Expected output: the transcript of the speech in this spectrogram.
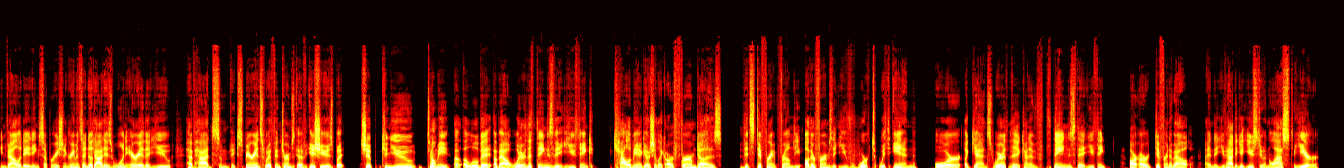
invalidating separation agreements. I know that is one area that you have had some experience with in terms of issues, but Chip, can you tell me a, a little bit about what are the things that you think Kalamaya Goscha, like our firm does, that's different from the other firms that you've worked within or against? Where are the kind of things that you think are, are different about and that you've had to get used to in the last year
